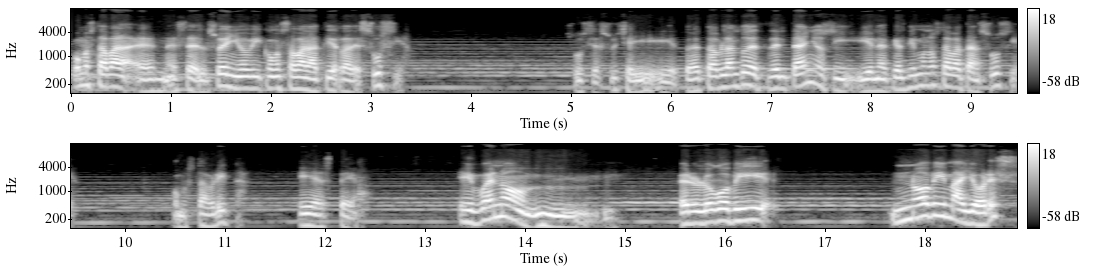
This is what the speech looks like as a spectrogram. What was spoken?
cómo estaba en ese el sueño, vi cómo estaba la tierra de sucia. Sucia, sucia. Y, estoy, hablando de 30 años y, y, en aquel tiempo no estaba tan sucia como está ahorita. Y este, y bueno, mm, pero luego vi no vi mayores.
